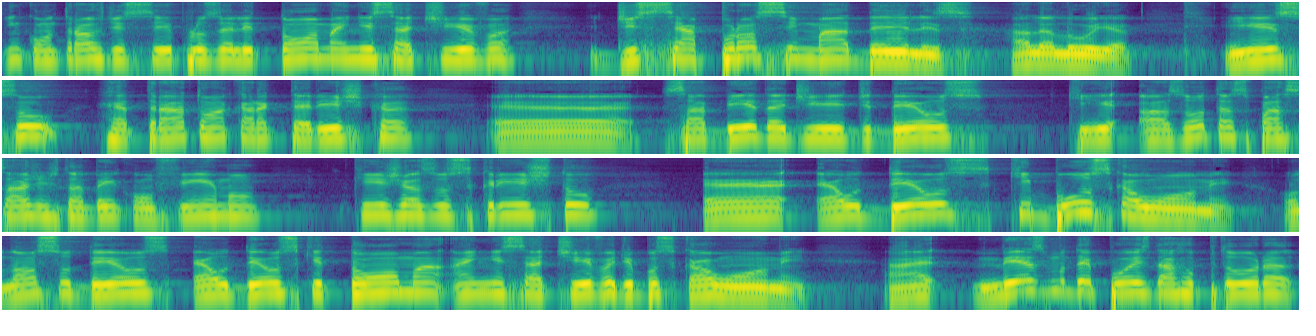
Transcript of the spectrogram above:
encontrar os discípulos, ele toma a iniciativa de se aproximar deles. Aleluia. E isso retrata uma característica é, sabida de, de Deus, que as outras passagens também confirmam, que Jesus Cristo é, é o Deus que busca o homem. O nosso Deus é o Deus que toma a iniciativa de buscar o homem. Ah, mesmo depois da ruptura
